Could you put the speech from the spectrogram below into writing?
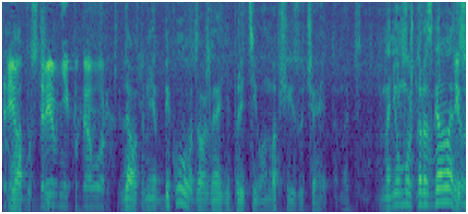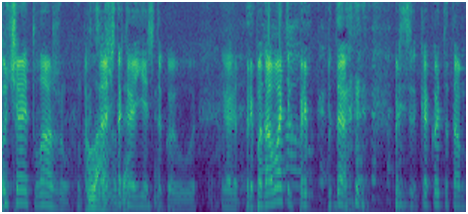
древ- древние поговорки. Да, вот у меня Бекулов должны они прийти, он вообще изучает там. Это, на нем можно разговаривать. Изучает лажу. Представляешь, Лажу, да. такая есть такой как преподаватель, преп- да, какой-то там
